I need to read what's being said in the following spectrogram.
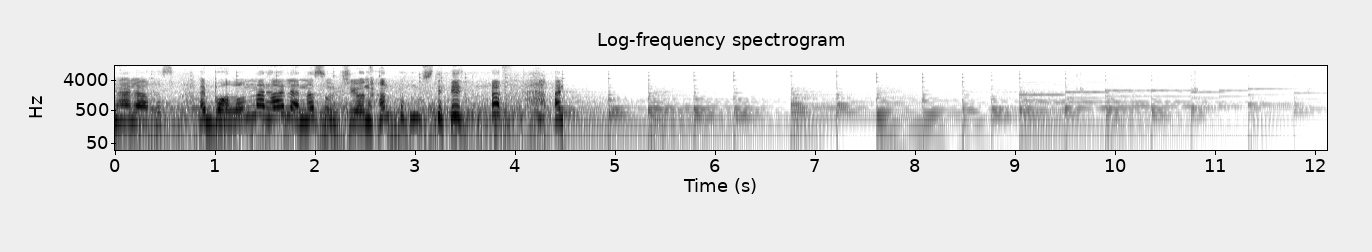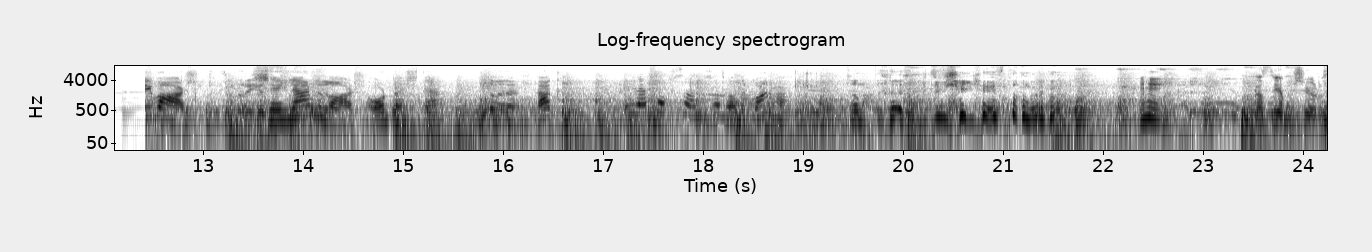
ne alakası? Hani balonlar hala nasıl uçuyor onu anlamış değilim. hani... Şey var. Şeyler mi var? Orada işte. Muhtemelen. Bak Eller topsan. som- tanıdık var mı? Tanıt bütün şeyleri sanırım. Nasıl yapışıyoruz?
